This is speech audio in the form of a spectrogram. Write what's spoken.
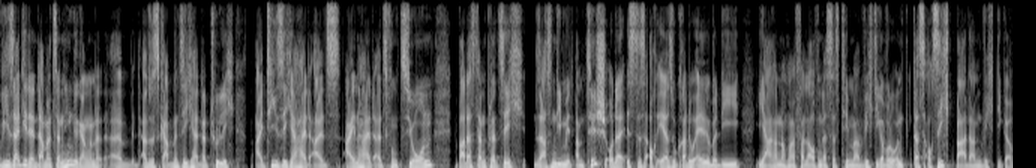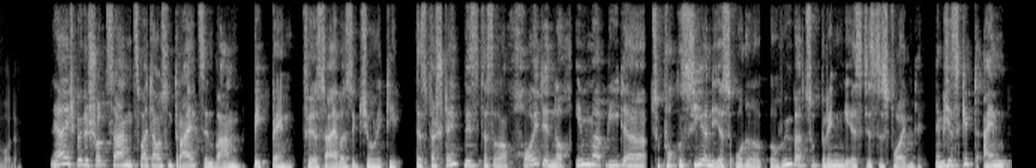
Wie seid ihr denn damals dann hingegangen? Äh, also es gab mit Sicherheit natürlich IT-Sicherheit als Einheit, als Funktion. War das dann plötzlich, saßen die mit am Tisch oder ist es auch eher so graduell über die Jahre nochmal verlaufen, dass das Thema wichtiger wurde und das auch sichtbar dann wichtiger wurde? Ja, ich würde schon sagen, 2013 war ein Big Bang für Cybersecurity das Verständnis, das auch heute noch immer wieder zu fokussieren ist oder rüberzubringen ist, ist das folgende. Nämlich es gibt einen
